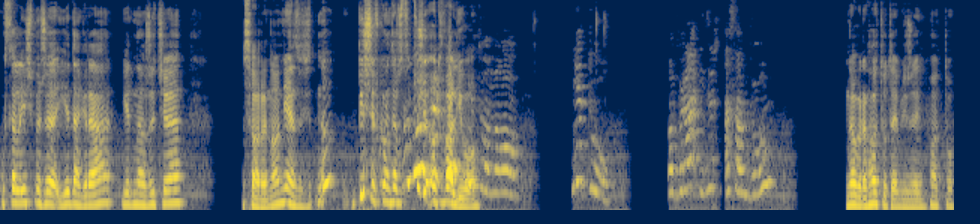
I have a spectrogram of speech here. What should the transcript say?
ustaliliśmy, że jedna gra, jedno życie. Sorry, no nie. No, piszcie w komentarzu, co tu się odwaliło. To no. Nie tu. Dobra, idziesz na sam dół. Dobra, chodź tutaj bliżej, chodź tu.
